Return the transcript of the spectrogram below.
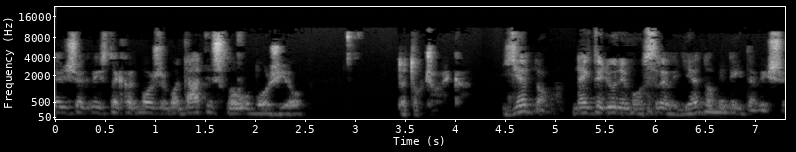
Ježiša Hrista, kad možemo dati slovo Božje do tog čovjeka. Jednom, negdje ljudi mu sreli jednom i nigde više.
